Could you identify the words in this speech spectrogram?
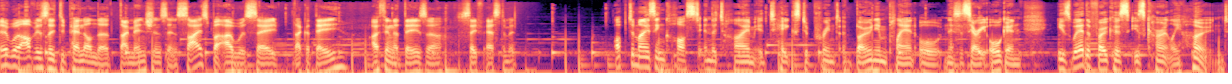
It will obviously depend on the dimensions and size, but I would say like a day. I think a day is a safe estimate. Optimizing cost and the time it takes to print a bone implant or necessary organ is where the focus is currently honed.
